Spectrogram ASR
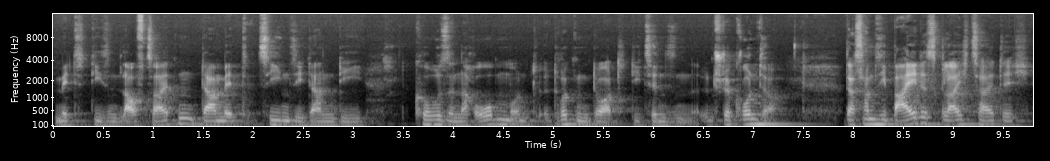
mit diesen Laufzeiten. Damit ziehen sie dann die Kurse nach oben und drücken dort die Zinsen ein Stück runter. Das haben sie beides gleichzeitig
